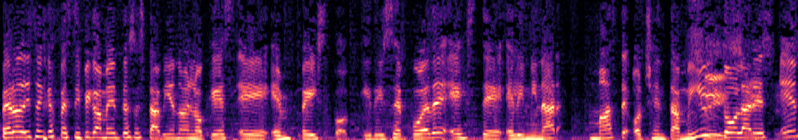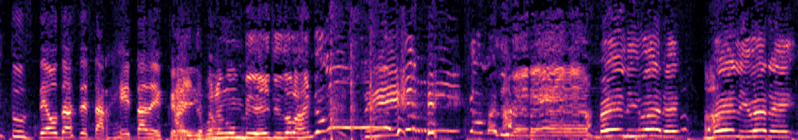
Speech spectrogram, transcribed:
Pero dicen que específicamente se está viendo en lo que es eh, en Facebook y dice puede este eliminar más de 80 mil Sí, dólares sí, sí. en tus deudas de tarjeta de crédito. Ahí te ponen un videito y toda la gente. ¡Oh, Sí. rico! ¡Me liberé! ¡Me liberé! ¡Me liberé!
